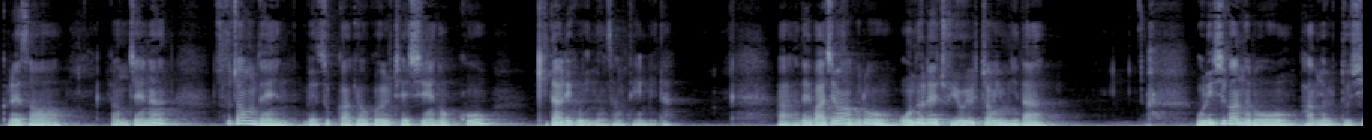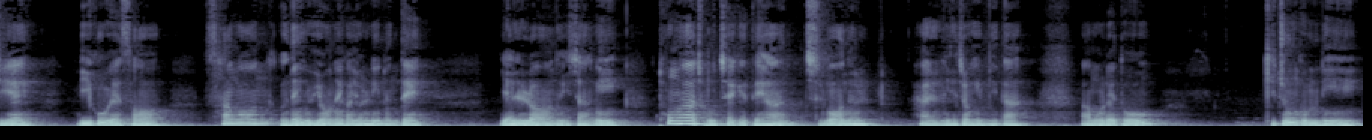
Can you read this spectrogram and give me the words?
그래서 현재는 수정된 매수 가격을 제시해 놓고 기다리고 있는 상태입니다. 아, 네, 마지막으로 오늘의 주요 일정입니다. 우리 시간으로 밤 12시에 미국에서 상원 은행위원회가 열리는데 옐런 의장이 통화 정책에 대한 증언을 할 예정입니다. 아무래도 기준금리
